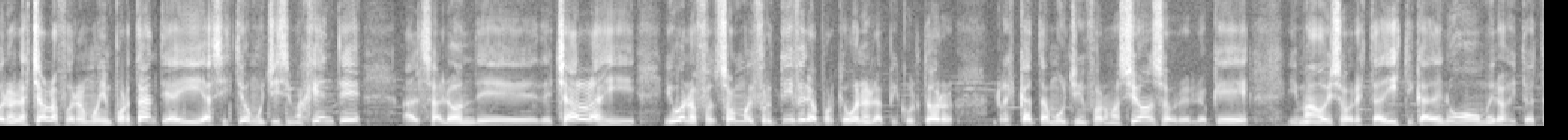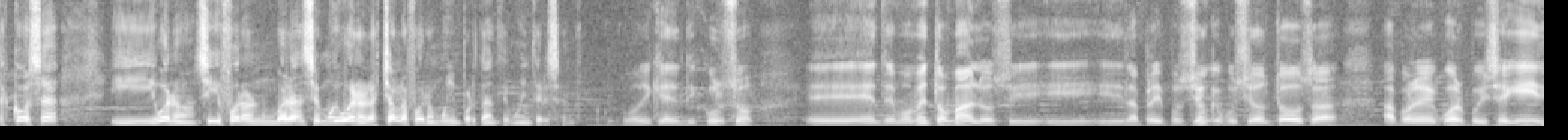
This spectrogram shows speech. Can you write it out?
Bueno, las charlas fueron muy importantes, ahí asistió muchísima gente al salón de, charlas y, bueno, son muy fructíferas porque bueno, el apicultor rescata mucha información sobre lo que, y más hoy sobre estadística de números y todas estas cosas. Y bueno, sí, fueron un balance muy bueno, las charlas fueron muy importantes, muy interesantes. Como dije en el discurso, eh, entre momentos malos y, la predisposición que pusieron todos a, poner el cuerpo y seguir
